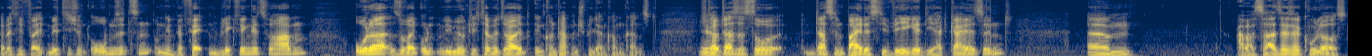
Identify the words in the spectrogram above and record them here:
relativ weit mittig und oben sitzen, um den perfekten Blickwinkel zu haben, oder so weit unten wie möglich, damit du halt in Kontakt mit Spielern kommen kannst. Ich Ja. glaube, das ist so, das sind beides die Wege, die halt geil sind. Ähm, aber es sah sehr, sehr cool aus.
